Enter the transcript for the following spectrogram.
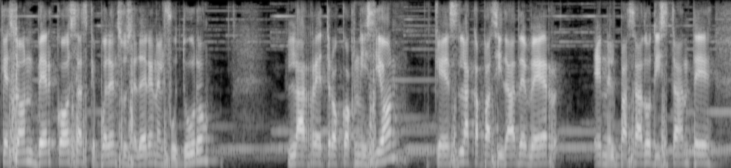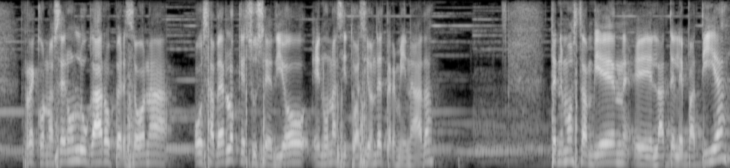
que son ver cosas que pueden suceder en el futuro, la retrocognición, que es la capacidad de ver en el pasado distante reconocer un lugar o persona o saber lo que sucedió en una situación determinada. Tenemos también eh, la telepatía,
